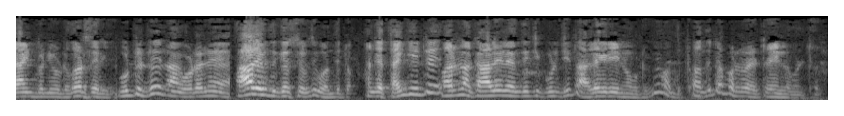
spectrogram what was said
join பண்ணி விட்டதோட சரி விட்டுட்டு நாங்க உடனே பாலைவத்து கெஸ்ட் ஹவுஸுக்கு வந்துட்டோம். அங்க தங்கிட்டு மறுநாள் காலையில எழுந்திரிச்சு குளிச்சுட்டு அழகிரியின் வீட்டுக்கு வந்துட்டோம். வந்துட்டு அப்புறம் ட்ரெயின்ல வந்துட்டோம்.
